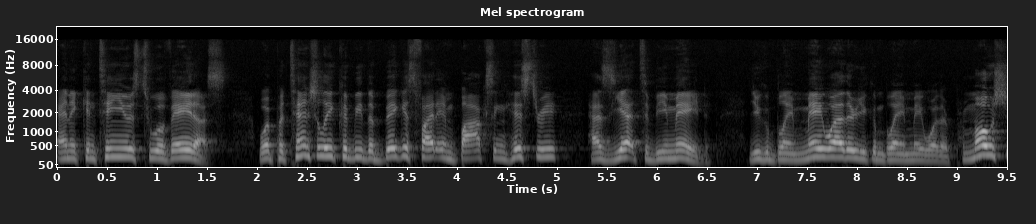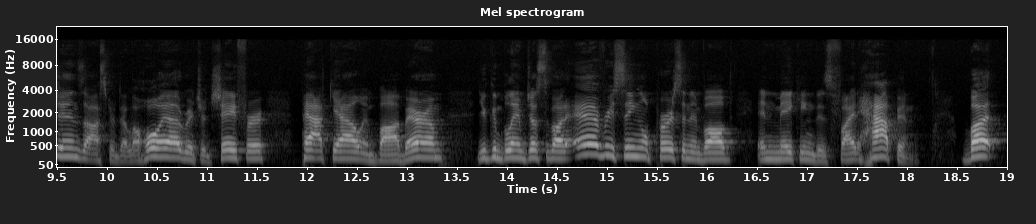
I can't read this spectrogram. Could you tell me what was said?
and it continues to evade us. What potentially could be the biggest fight in boxing history has yet to be made. You can blame Mayweather, you can blame Mayweather Promotions, Oscar De La Hoya, Richard Schaefer, Pacquiao, and Bob Arum. You can blame just about every single person involved in making this fight happen. But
